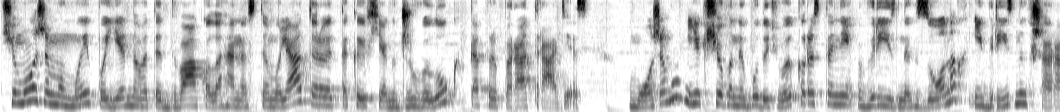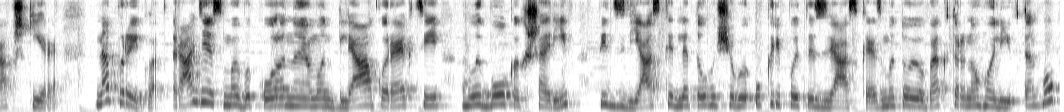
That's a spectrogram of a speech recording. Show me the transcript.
Чи можемо ми поєднувати два колагеностимулятори, таких як джувелук та препарат Радіас? Можемо, якщо вони будуть використані в різних зонах і в різних шарах шкіри. Наприклад, радіус ми виконуємо для корекції глибоких шарів під зв'язки для того, щоб укріпити зв'язки з метою векторного ліфтингу.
